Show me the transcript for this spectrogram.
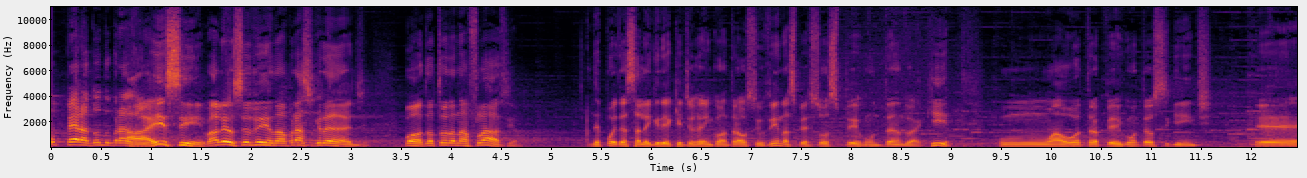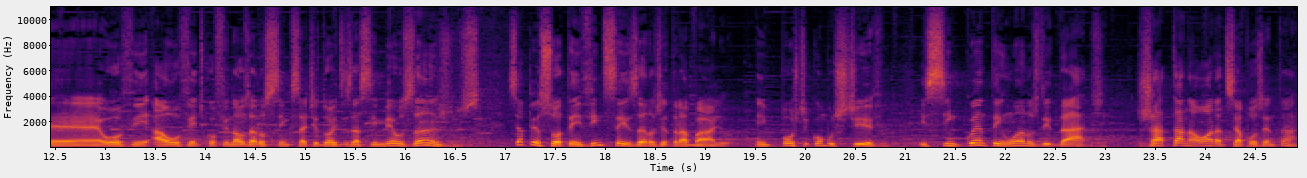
operador do Brasil. Aí sim, valeu Silvino, um abraço grande. Bom, doutora Ana Flávia, depois dessa alegria aqui de reencontrar o Silvino, as pessoas perguntando aqui, uma outra pergunta é o seguinte. É, ouvi- a ouvinte com final 0572 diz assim: Meus anjos, se a pessoa tem 26 anos de trabalho em posto de combustível e 51 anos de idade, já está na hora de se aposentar?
